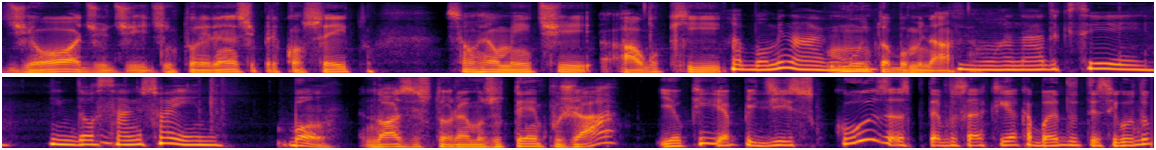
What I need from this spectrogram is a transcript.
de ódio, de, de intolerância, de preconceito, são realmente algo que. Abominável. Muito né? abominável. Não há nada que se endossar nisso aí, né? Bom, nós estouramos o tempo já. E eu queria pedir escusas, estamos aqui acabando do segundo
